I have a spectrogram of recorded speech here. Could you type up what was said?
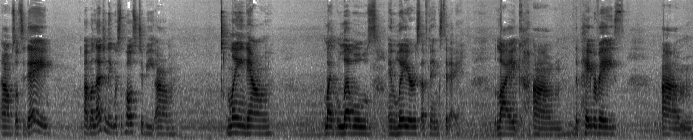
Um, so today um, allegedly we're supposed to be um, laying down like levels and layers of things today like um, the paver base, um,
